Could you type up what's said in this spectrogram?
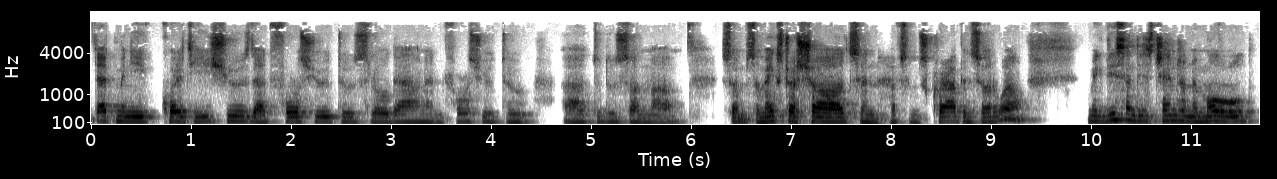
that many quality issues that force you to slow down and force you to uh, to do some uh, some some extra shots and have some scrap and so on. Well, make this and this change on the mold,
